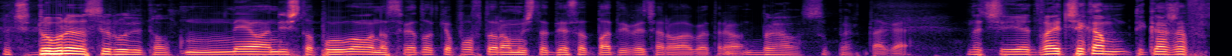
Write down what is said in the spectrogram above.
Значи, добро е да си родител. Нема ништо поубаво на светот, ќе повторам уште 10 пати вечерова го треба. Браво, супер. Така е. Значи, едва и чекам, ти кажав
